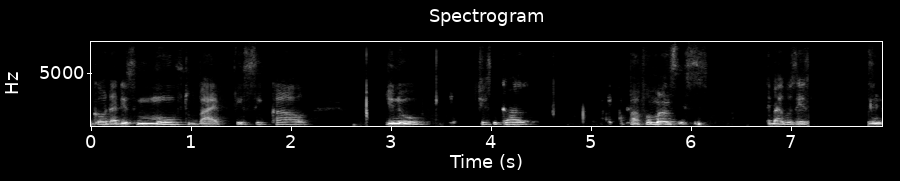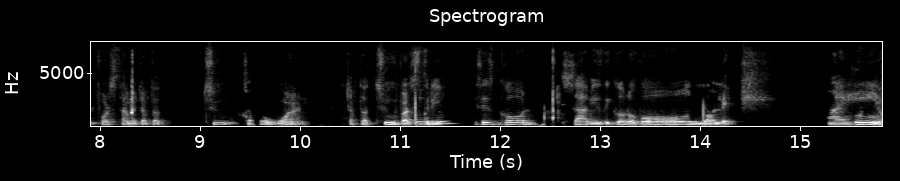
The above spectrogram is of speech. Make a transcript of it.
God that is moved by physical, you know, physical performances. The Bible says in First Samuel chapter two, chapter one, chapter 2, verse mm-hmm. 3. It says, God serve is the God of all knowledge. By him,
